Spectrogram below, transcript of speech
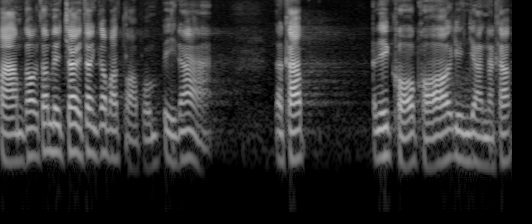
ปามเขาถ้าไม่ใช่ท่านก็มาตอบผมปีหน้านะครับ อันนี้ขอขอยืนยันนะครับ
